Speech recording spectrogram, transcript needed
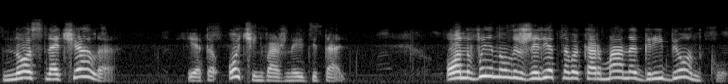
Но сначала, и это очень важная деталь, он вынул из жилетного кармана гребенку,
